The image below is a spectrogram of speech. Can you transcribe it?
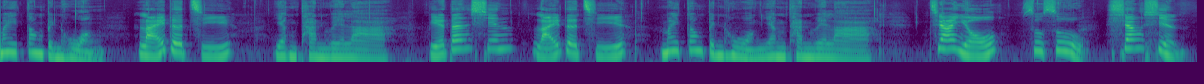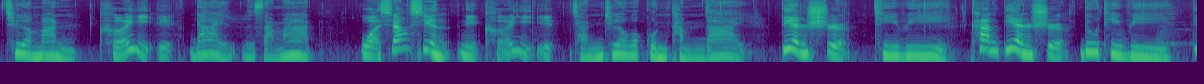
ไม่ต้องเป็นห่วง 来得及 ยังทันเวลา 别担心来得及 ไม่ต้องเป็นห่วงยังทันเวลา 加油 สู้ 相信 ๆ เชื่อมั่น 可以 ได้หรือสามารถ 我相信你可以 ฉันเชื่อว่าคุณทำได้ 电视 ทีวี 看电视 ดูทีวี 电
